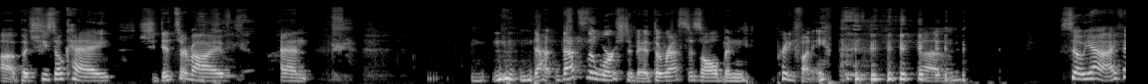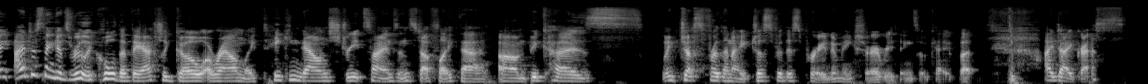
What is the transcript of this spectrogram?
Uh, but she's okay. She did survive, and that that's the worst of it. The rest has all been pretty funny. Um, so yeah, I think I just think it's really cool that they actually go around like taking down street signs and stuff like that. Um, because like just for the night, just for this parade to make sure everything's okay. But I digress.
